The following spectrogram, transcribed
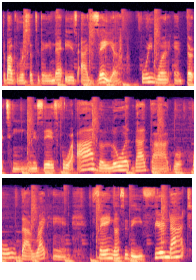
the Bible verse of today, and that is Isaiah 41 and 13. And it says, For I, the Lord thy God, will hold thy right hand, saying unto thee, Fear not,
